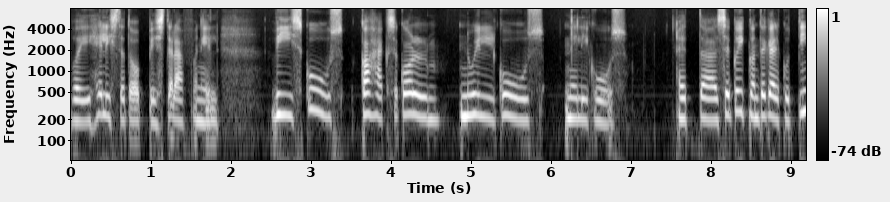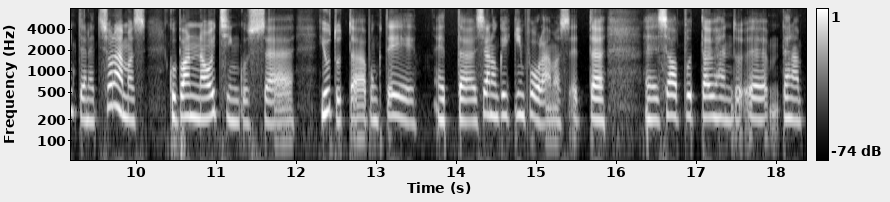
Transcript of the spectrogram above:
või helistada hoopis telefonil viis kuus kaheksa kolm null kuus neli kuus et äh, see kõik on tegelikult internetis olemas, kui panna otsingusse jututaja.ee et äh, seal on kõik info olemas, et äh, saab võtta ühendu-, äh, tähendab,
